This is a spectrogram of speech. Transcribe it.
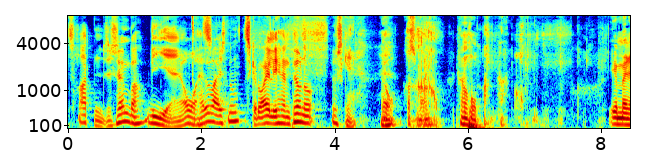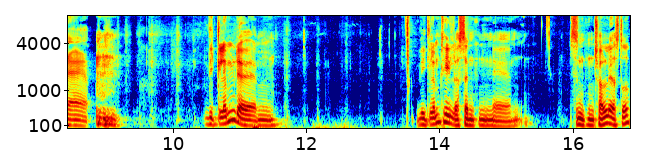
13. december. Vi er over halvvejs nu. Skal du ej lige have en pev nu? Nu skal jeg da. Jo, også mig. Jo. Jamen, øh, vi glemte... Øh, vi glemte helt at sende den, øh, sende den 12. afsted.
